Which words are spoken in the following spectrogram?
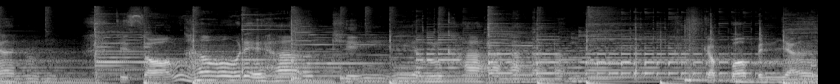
นั้น ที่สองเฮาได้หักเคียงข้า กับบ่เป็นหยัง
